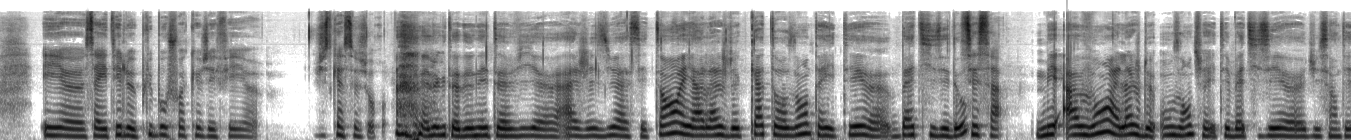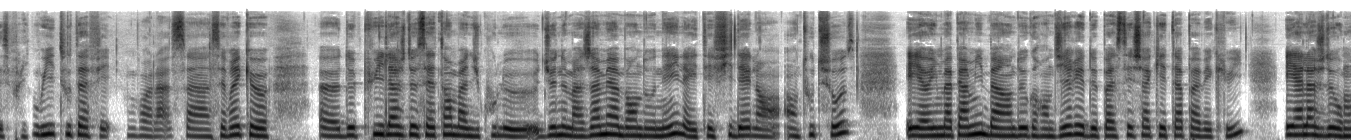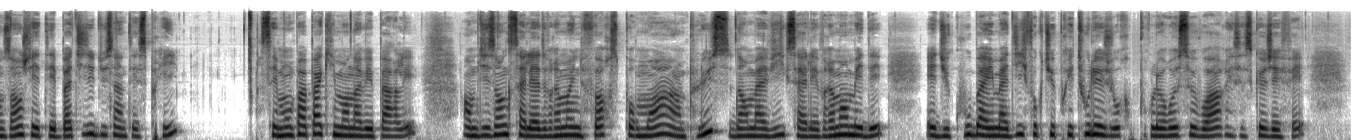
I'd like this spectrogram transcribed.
Et euh, ça a été le plus beau choix que j'ai fait euh, jusqu'à ce jour. donc, tu as donné ta vie euh, à Jésus à 7 ans et à l'âge de 14 ans, tu as été baptisé d'eau. C'est ça. Mais avant, à l'âge de 11 ans, tu as été baptisé du Saint-Esprit. Oui, tout à fait. Voilà, ça, c'est vrai que depuis l'âge de 7 ans, bah, du coup, le Dieu ne m'a jamais abandonné. Il a été fidèle en, en toutes choses. Et il m'a permis ben, de grandir et de passer chaque étape avec lui. Et à l'âge de 11 ans, j'ai été baptisée du Saint-Esprit. C'est mon papa qui m'en avait parlé en me disant que ça allait être vraiment une force pour moi, un plus dans ma vie, que ça allait vraiment m'aider. Et du coup, bah, il m'a dit, il faut que tu pries tous les jours pour le recevoir et c'est ce que j'ai fait.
